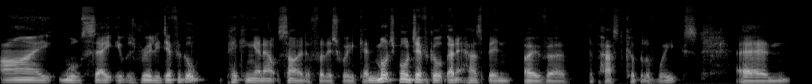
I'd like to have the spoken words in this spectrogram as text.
I will say it was really difficult picking an outsider for this weekend. Much more difficult than it has been over the past couple of weeks. Um,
